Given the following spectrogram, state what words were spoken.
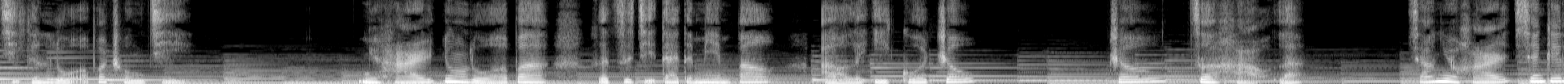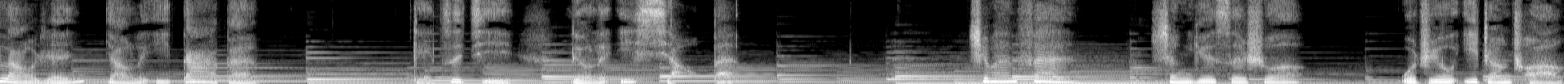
几根萝卜充饥。女孩用萝卜和自己带的面包熬了一锅粥，粥做好了，小女孩先给老人舀了一大半。给自己留了一小半。吃完饭，圣约瑟说：“我只有一张床，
